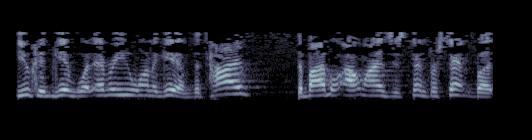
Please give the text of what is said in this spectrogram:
you could give whatever you want to give. The tithe the Bible outlines is 10%, but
